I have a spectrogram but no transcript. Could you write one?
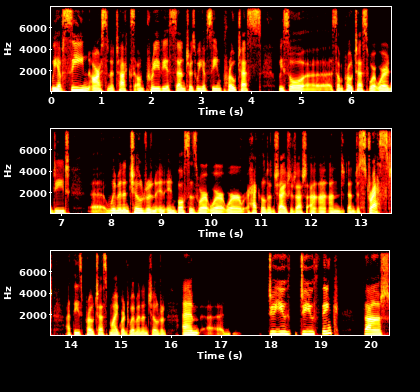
we have seen arson attacks on previous centres. We have seen protests. We saw uh, some protests where, where indeed uh, women and children in, in buses were, were, were heckled and shouted at and, and, and distressed at these protests, migrant women and children. Um, uh, do you do you think that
